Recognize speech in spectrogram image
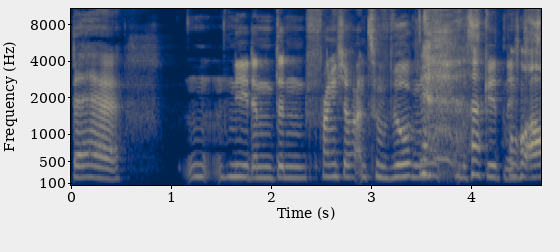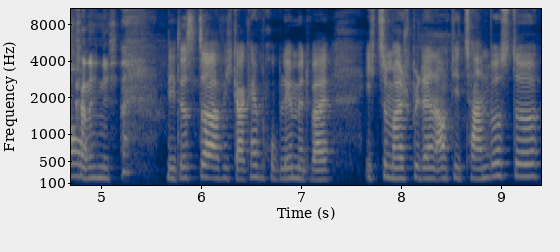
Bäh. Nee, dann, dann fange ich auch an zu würgen. Das geht nicht. Wow. Das kann ich nicht. Nee, das da habe ich gar kein Problem mit, weil ich zum Beispiel dann auch die Zahnbürste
